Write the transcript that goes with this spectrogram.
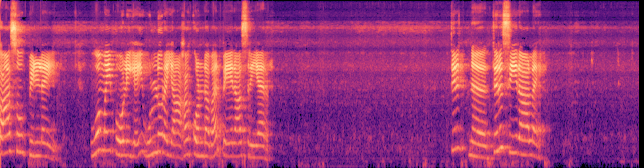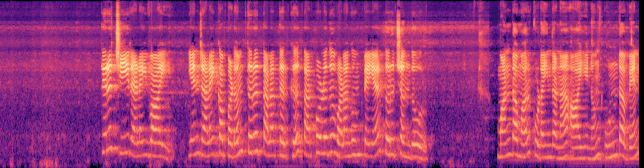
காசு பிள்ளை. உவமை போலியை உள்ளுரையாக கொண்டவர் பேராசிரியர். திரு திருச்சீராலை திருச்சீரலைவாய் என்றழைக்கப்படும் திருத்தலத்திற்கு தற்பொழுது வழங்கும் பெயர் திருச்செந்தூர். மண்டமர் குடைந்தன ஆயினும் உண்டவென்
